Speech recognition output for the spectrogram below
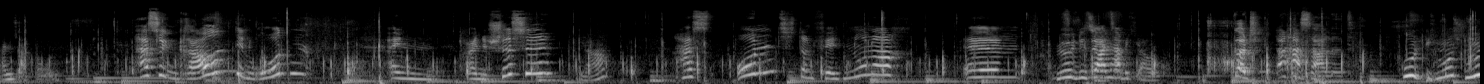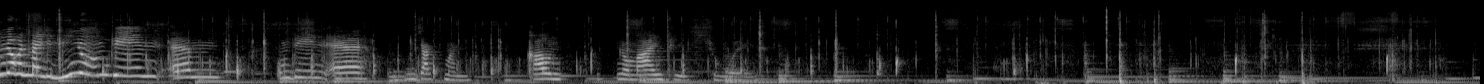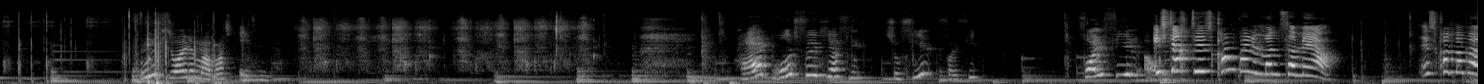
Alles abbauen. Hast du den grauen, den roten, ein, eine Schüssel, Ja. hast und dann fehlt nur noch ähm, Nö, die Sachen habe ich auch. gut, dann hast du alles. Gut, ich muss nur noch in meine Mine um den, ähm, um den, äh, wie sagt man, grauen, normalen Pilz zu holen. Und ich sollte mal was essen. Hä? Brot füllt ja viel, so viel, voll viel, voll viel auf. Ich dachte, es kommen keine Monster mehr.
